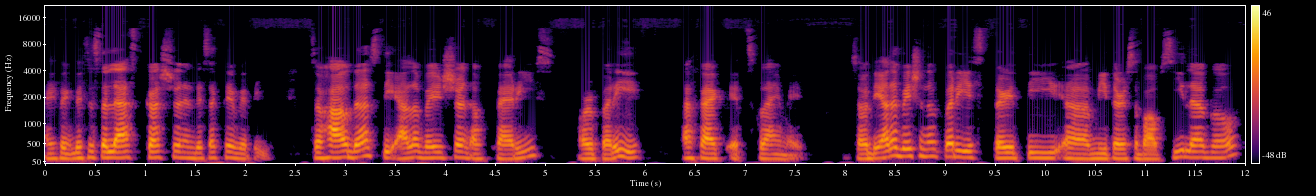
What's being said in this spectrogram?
I think this is the last question in this activity. So how does the elevation of Paris or Paris affect its climate? So the elevation of Paris is 30 uh, meters above sea level.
